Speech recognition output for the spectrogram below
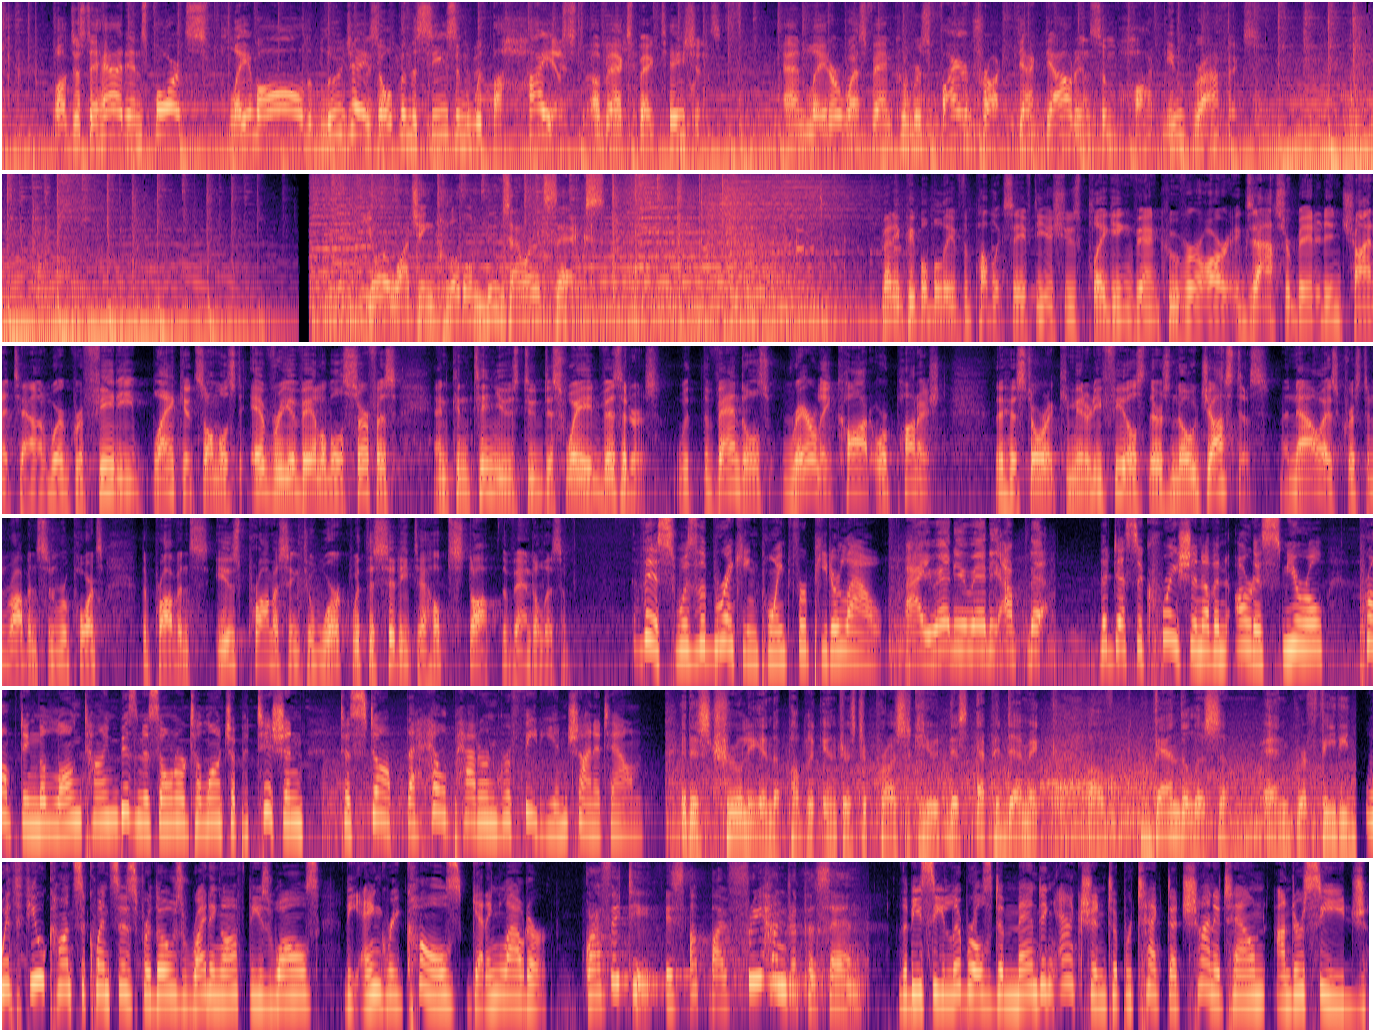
Well, just ahead in sports, play ball. The Blue Jays open the season with the highest of expectations. And later, West Vancouver's fire truck decked out in some hot new graphics. You're watching Global News Hour at 6. Many people believe the public safety issues plaguing Vancouver are exacerbated in Chinatown, where graffiti blankets almost every available surface and continues to dissuade visitors. With the vandals rarely caught or punished, the historic community feels there's no justice. And now, as Kristen Robinson reports, the province is promising to work with the city to help stop the vandalism. This was the breaking point for Peter Lau. I ready, ready up there. The desecration of an artist's mural, prompting the longtime business owner to launch a petition to stop the hell pattern graffiti in Chinatown. It is truly in the public interest to prosecute this epidemic of vandalism and graffiti. With few consequences for those writing off these walls, the angry calls getting louder. Graffiti is up by 300%. The BC Liberals demanding action to protect a Chinatown under siege.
